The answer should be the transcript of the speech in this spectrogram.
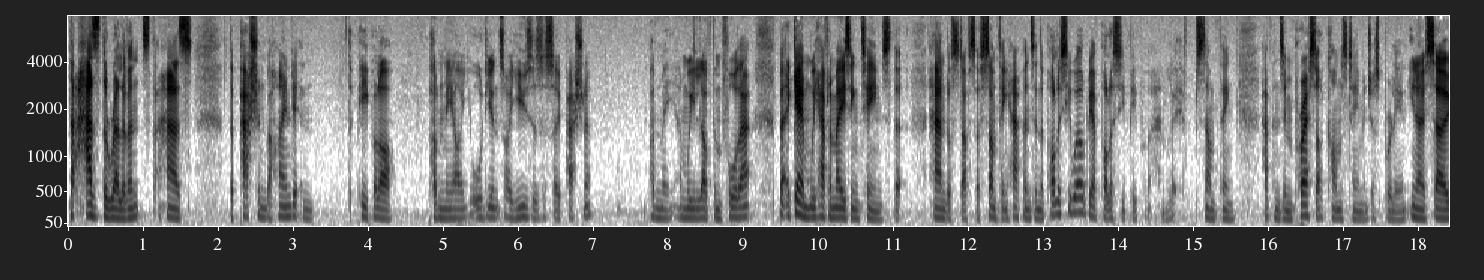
that has the relevance, that has the passion behind it, and the people are, pardon me, our audience, our users are so passionate, pardon me, and we love them for that. But again, we have amazing teams that handle stuff. So if something happens in the policy world, we have policy people that handle it. If something happens in press, our comms team are just brilliant. You know, so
